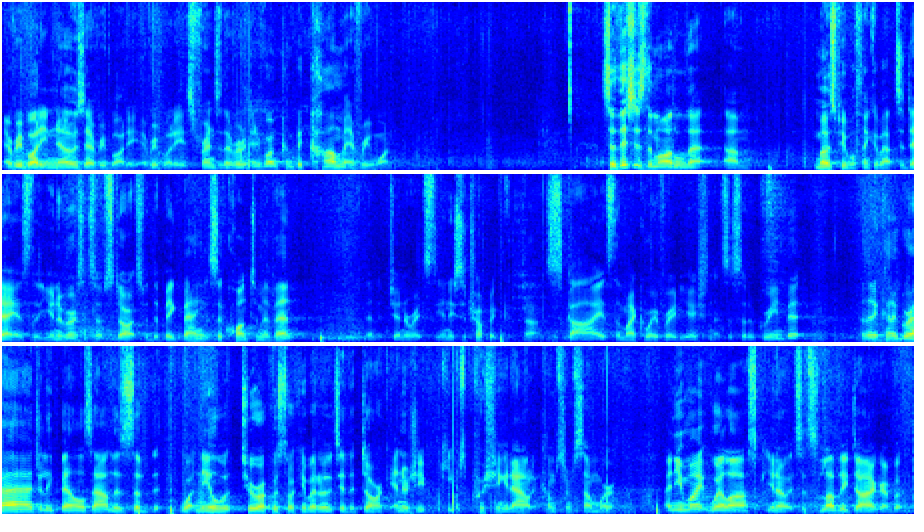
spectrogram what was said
everybody knows everybody. Everybody is friends with everyone. Everyone can become everyone. So this is the model that um, most people think about today as the universe. So it starts with the Big Bang. It's a quantum event. Then it generates the anisotropic uh, sky. It's the microwave radiation. That's the sort of green bit. And then it kind of gradually bells out. And there's of what Neil Turok was talking about earlier, today, the dark energy keeps pushing it out. It comes from somewhere. And you might well ask, you know, it's this lovely diagram, but it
